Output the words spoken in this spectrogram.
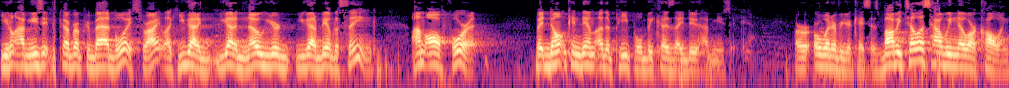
You don't have music to cover up your bad voice, right? Like you got to you got to know you're you got to be able to sing. I'm all for it, but don't condemn other people because they do have music, or or whatever your case is. Bobby, tell us how we know our calling.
